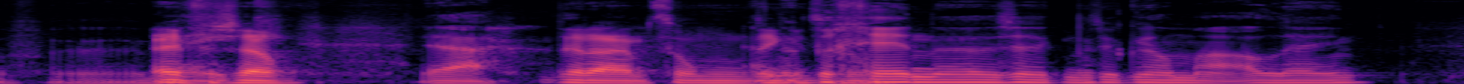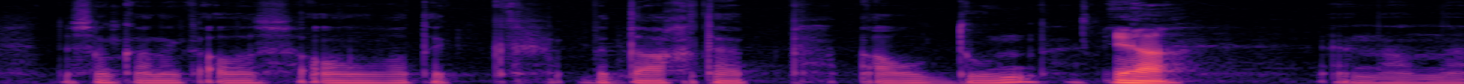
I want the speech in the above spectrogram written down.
of, Even week. zo. Ja. De ruimte om In dingen het te doen. begin eh, zit ik natuurlijk helemaal alleen. Dus dan kan ik alles al wat ik bedacht heb al doen. Ja. En dan eh,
